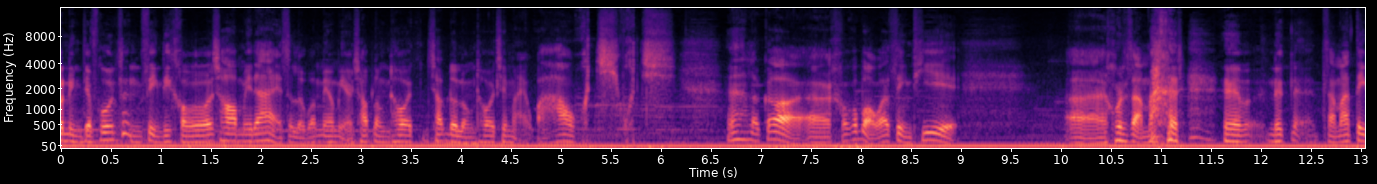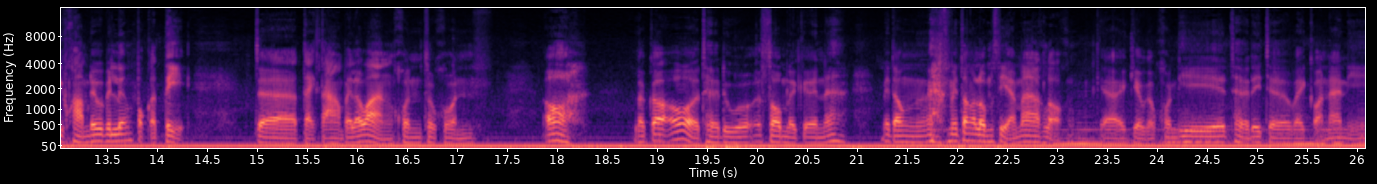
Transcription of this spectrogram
คนหนึ่งจะพูดถึงสิ่งที่เขาชอบไม่ได้ สรุปว่าแมวเหมียวชอบลงโทษ ชอบโดนลงโทษใช่ไหม ว้าวแล้วก็เขาก็บอกว่าสิ่งที่คุณสามารถนึกสามารถตีความได้ว่าเป็นเรื่องปกติ จะแตกต่างไประหว่างคนทุกคนอ้อ แล้วก็โอ้เธอดูโทมเหลือเกินนะ ไม่ต้องไม่ต้องอารมณ์เสียมากหรอกเกี่ยวกับคนที่เธอได้เจอไปก่อนหน้านี้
